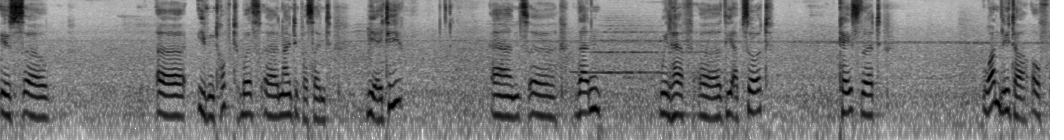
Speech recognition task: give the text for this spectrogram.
is uh, even topped with 90% uh, VAT. And uh, then we'll have the absurd case that one liter of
